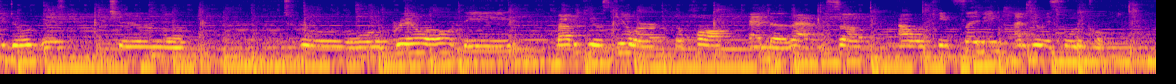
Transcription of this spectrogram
to do is to to grill the barbecue skewer, the pork, and the lamb. So I will keep flaming until it's fully cooked.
